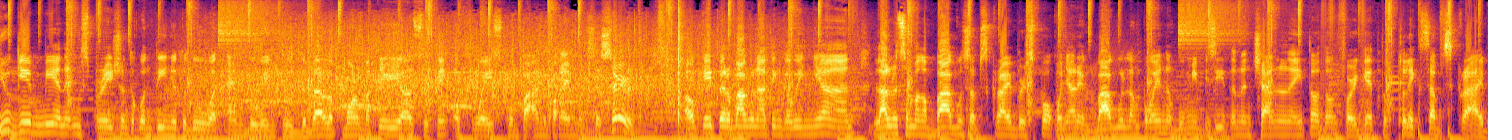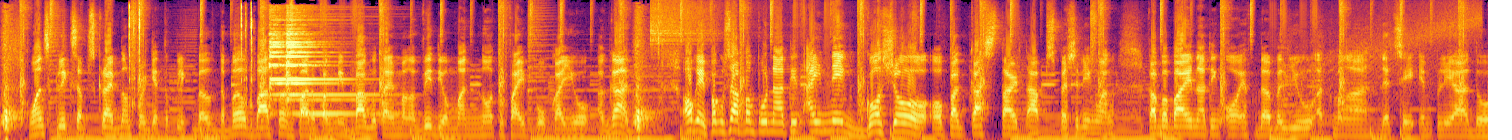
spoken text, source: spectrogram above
You give me an inspiration to continue to do what I'm doing to develop more materials, to think of ways kung paano pa kayo magsaserve. Okay, pero bago natin gawin yan, lalo sa mga bagong subscribers po, kunyari, bago lang po kayo na bumibisita ng channel na ito, don't forget to click subscribe. Once click subscribe, don't forget to click bell, the bell button para pag may bago tayong mga video, man-notify po kayo agad. Okay, pag-usapan po natin ay negosyo o pagka-startup, especially yung mga kababayan nating OFW at mga, let's say, empleyado,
